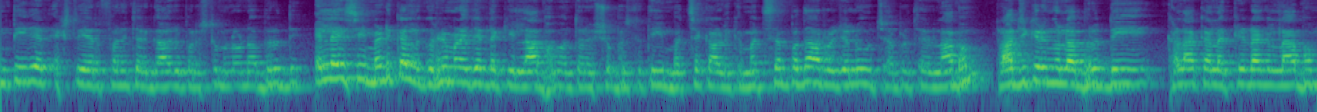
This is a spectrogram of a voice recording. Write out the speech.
ఇంటీరియర్ ఎక్స్టీరియర్ ఫర్నిచర్ గాజు పరిశ్రమలోని అభివృద్ధి ఎల్ఐసి మెడికల్ గృహమణ మేనేజెంట్లకి లాభవంతుల శుభస్థితి మత్స్యకారులకి మత్స్య సంపద రోజులు చేపల లాభం రాజకీయ రంగంలో అభివృద్ధి కళాకారుల క్రీడా లాభం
